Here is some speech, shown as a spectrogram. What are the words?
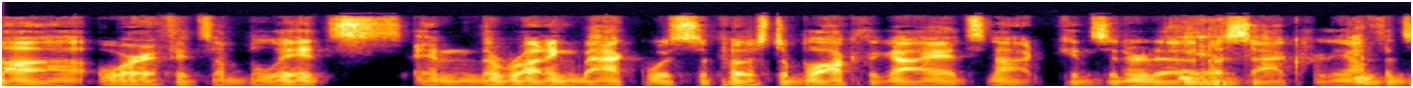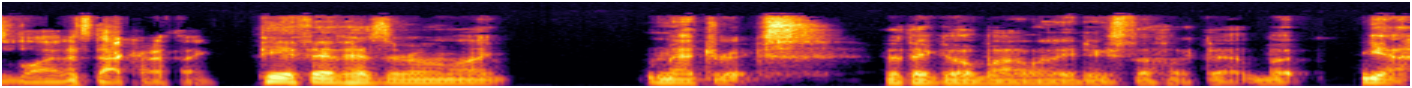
Uh, or if it's a blitz and the running back was supposed to block the guy, it's not considered a, Yeah. a sack for the And- offensive line. It's that kind of thing. PFF has their own like metrics that they go by when they do stuff like that. But yeah,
